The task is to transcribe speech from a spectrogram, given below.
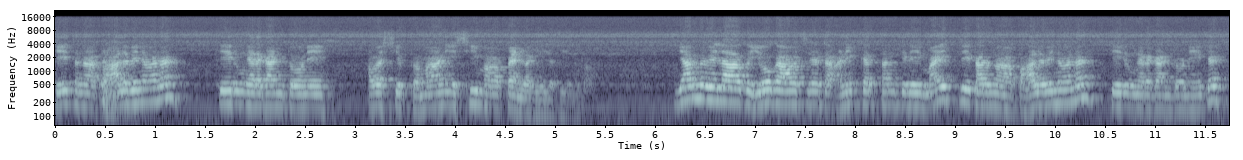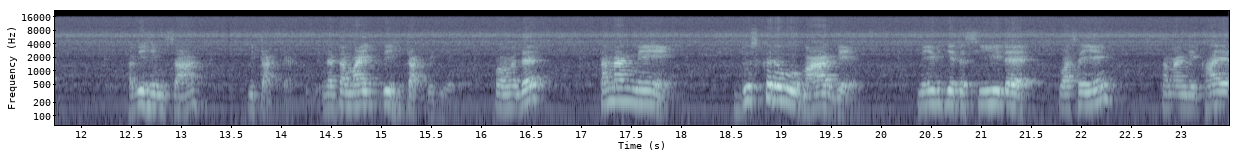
චේතනා පහළ වෙනවනම් තේරුම් අරගන්න ඕනේ අවශ්‍ය ප්‍රමාණයේ සීමාව පැනලා ගිහිල්ලා තියෙනවා. යම් වෙලාවක යෝගාවචරයට අනික්කත්තන් කෙරෙහි මෛත්‍රී කරුණා පහළ වෙනවනම් තේරුම් අරගන්න ඕනේ ඒක අවිහිංසා විතක්කයක්. නැත්නම් මෛත්‍රී හිතක් විදියට. කොහොමද? Taman මේ දුෂ්කර වූ මාර්ගය මේ විදිහට සීල වශයෙන් තමන්ගේ කය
